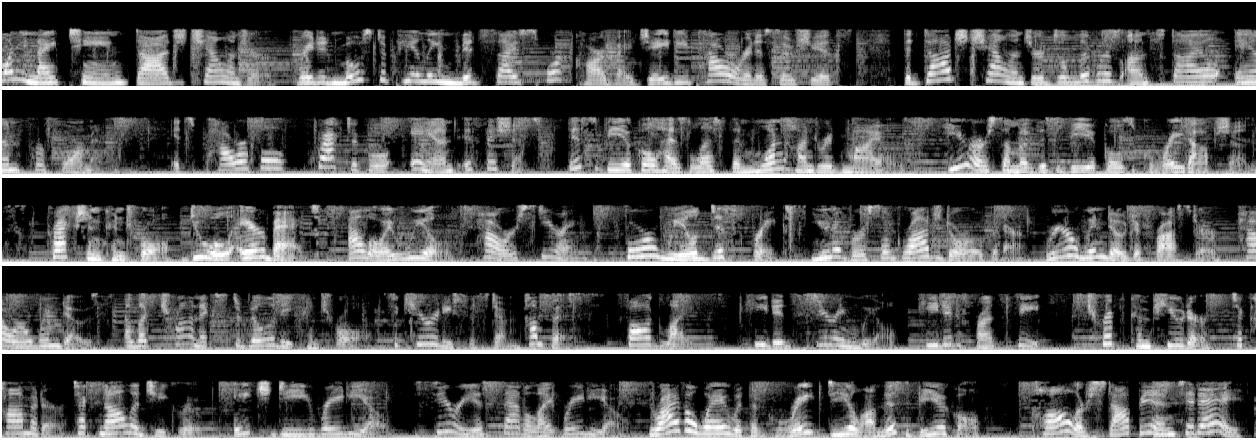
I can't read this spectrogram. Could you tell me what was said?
2019 Dodge Challenger. Rated most appealing midsize sport car by J.D. Power and Associates, the Dodge Challenger delivers on style and performance. It's powerful, practical, and efficient. This vehicle has less than 100 miles. Here are some of this vehicle's great options. Traction control, dual airbags, alloy wheels, power steering, four-wheel disc brakes, universal garage door opener, rear window defroster, power windows, electronic stability control, security system, compass, fog lights, heated steering wheel, heated front seats, trip computer, tachometer, technology group, HD radio, Sirius satellite radio. Drive away with a great deal on this vehicle. Call or stop in today.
